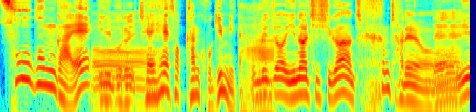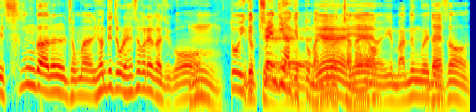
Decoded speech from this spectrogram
수군가의 어. 일부를 재해석한 곡입니다. 우리 저 이날치 씨가 참 잘해요. 네. 이 수군가를 정말 현대적으로 해석을 해가지고 음, 또 이게 트렌디하게 또 만들었잖아요. 예, 예, 이게 만든 거에 네. 대해서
